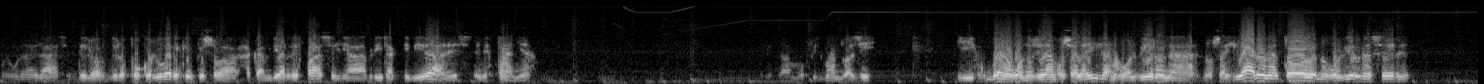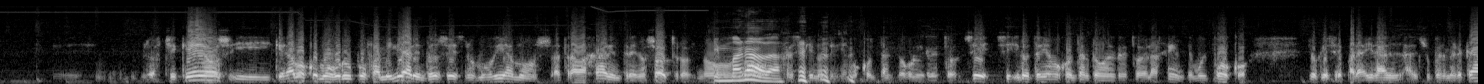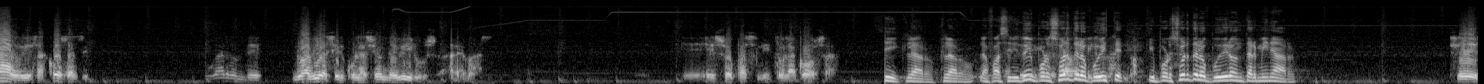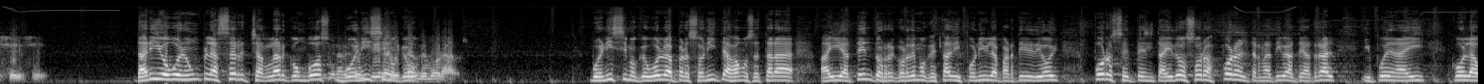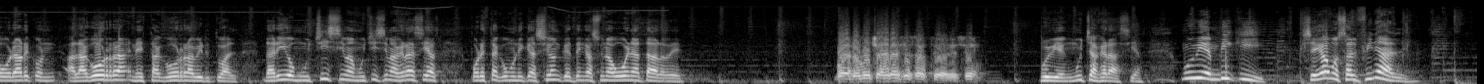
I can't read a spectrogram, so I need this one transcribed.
fue uno de, las, de, los, de los pocos lugares que empezó a, a cambiar de fase y a abrir actividades en España. Estábamos filmando allí. Y bueno, cuando llegamos a la isla nos volvieron a, nos aislaron a todos, nos volvieron a hacer los chequeos y quedamos como grupo familiar, entonces nos movíamos a trabajar entre nosotros. No, En manada. no, casi que no teníamos contacto con el resto. Sí, sí, no teníamos contacto con el resto de la gente, muy poco. Yo qué sé, para ir al, al supermercado y esas cosas. Un lugar donde no había circulación de virus, además. Eh, eso facilitó la cosa. Sí, claro, claro. La facilitó y por suerte lo pudiste, y por suerte lo pudieron terminar. Sí, sí, sí. Darío, bueno, un placer charlar con vos. En Buenísimo que, buenísimo que vuelva Personitas. Vamos a estar a- ahí atentos. Recordemos que está disponible a partir de hoy por 72 horas por alternativa teatral y pueden ahí colaborar con a la gorra en esta gorra virtual. Darío, muchísimas, muchísimas gracias por esta comunicación. Que tengas una buena tarde. Bueno, muchas gracias a ustedes. ¿eh? Muy bien, muchas gracias. Muy bien, Vicky, llegamos al final.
